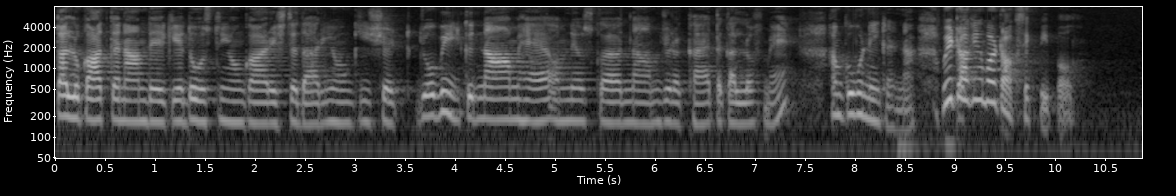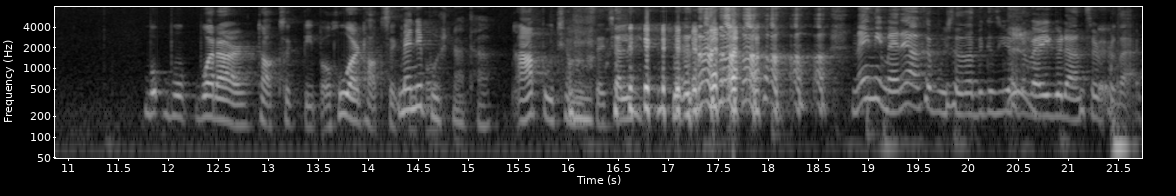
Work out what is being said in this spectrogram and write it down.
تعلقات کا نام دے کے دوستیوں کا رشتہ داریوں کی شٹ جو بھی نام ہے ہم نے اس کا نام جو رکھا ہے تکلف میں ہم کو وہ نہیں کرنا۔ We talking about toxic people what are toxic people who are toxic میں نے پوچھنا تھا۔ آپ پوچھیں مجھ سے چلیں۔ نہیں نہیں میں نے آپ سے پوچھا تھا because you had a very good answer for that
